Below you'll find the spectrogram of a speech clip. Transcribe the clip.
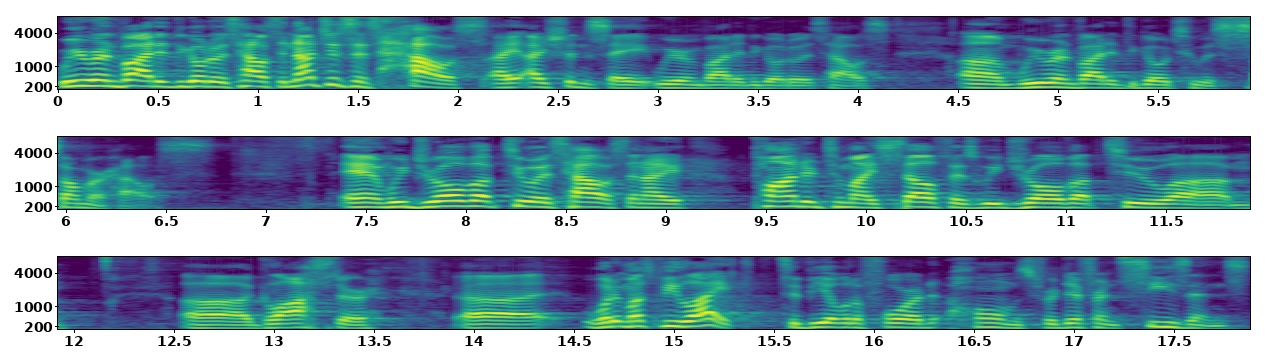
we were invited to go to his house, and not just his house. I, I shouldn't say we were invited to go to his house. Um, we were invited to go to his summer house. And we drove up to his house, and I pondered to myself as we drove up to um, uh, Gloucester uh, what it must be like to be able to afford homes for different seasons.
